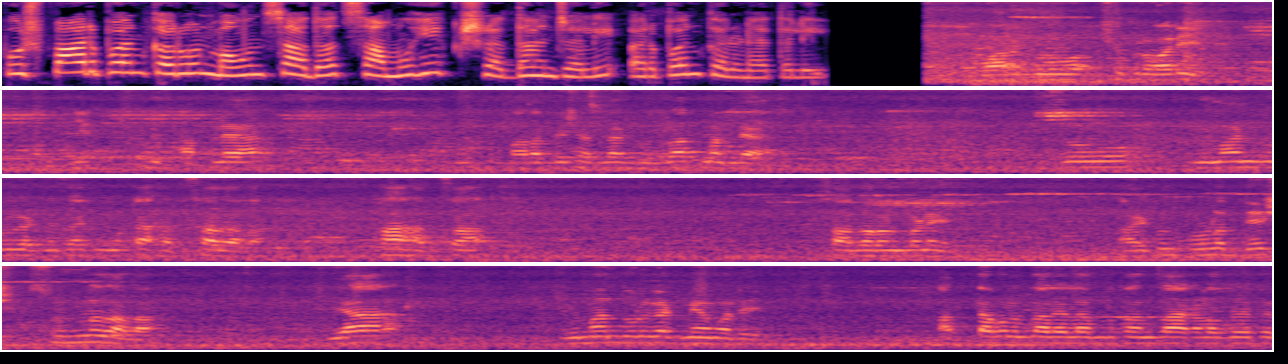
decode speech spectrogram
पुष्पार्पण करून मौन साधत सामूहिक श्रद्धांजली अर्पण करण्यात आली. शुक्रवारी आपल्या भारत देशातल्या गुजरातमधल्या जो विमान दुर्घटनेचा एक मोठा हादसा झाला हा हादसा साधारणपणे ऐकून पूर्ण देश सुन्न झाला. या विमान दुर्घटनेमध्ये आत्तापर्यंत आलेला मृतांचा आकडा जो येतो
